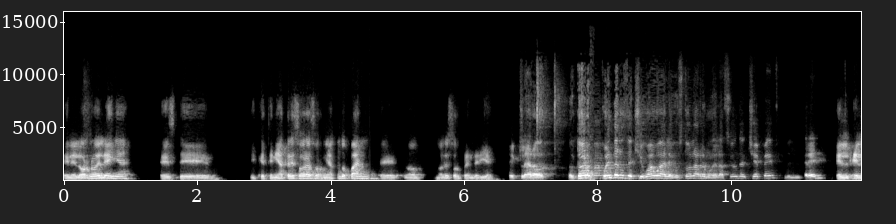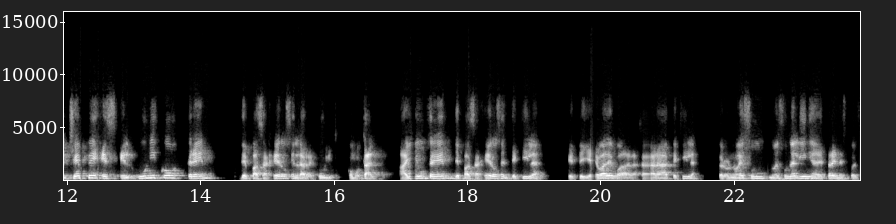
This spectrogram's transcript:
en el horno de leña, este, y que tenía tres horas horneando pan, eh, no, no les sorprendería. claro. Doctor, cuéntanos de Chihuahua, ¿le gustó la remodelación del Chepe, del tren? El, el Chepe es el único tren de pasajeros en la República, como tal. Hay un tren de pasajeros en Tequila que te lleva de Guadalajara a Tequila, pero no es, un, no es una línea de trenes, pues.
